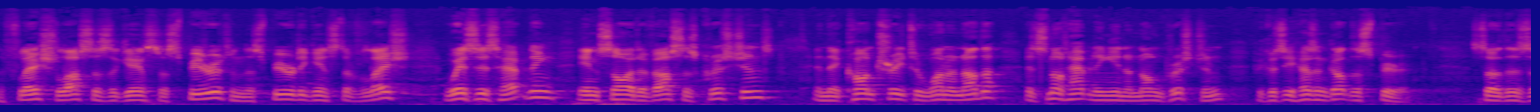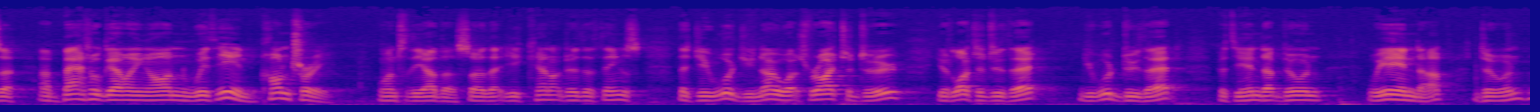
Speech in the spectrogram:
The flesh lusts against the spirit, and the spirit against the flesh. Where's this happening? Inside of us as Christians, and they're contrary to one another. It's not happening in a non Christian because he hasn't got the spirit. So there's a, a battle going on within, contrary one to the other, so that you cannot do the things that you would. You know what's right to do, you'd like to do that, you would do that, but you end up doing, we end up doing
